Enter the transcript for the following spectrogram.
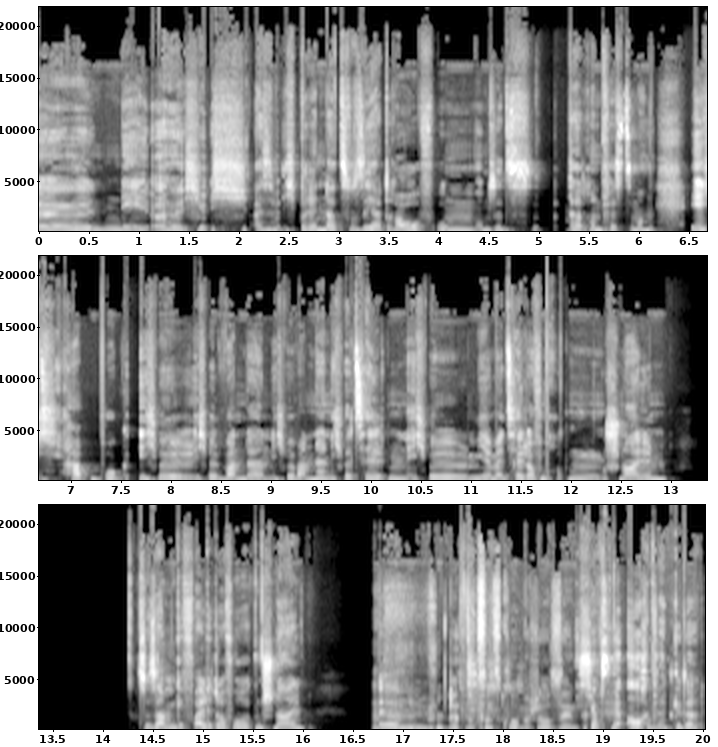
Äh, nee, äh, ich, ich, also ich brenne da zu sehr drauf, um es jetzt daran festzumachen. Ich hab Bock. Ich will, ich will wandern. Ich will wandern, ich will zelten, ich will mir mein Zelt auf dem Rücken schnallen. Zusammengefaltet auf dem Rücken schnallen. Ähm, das wird sonst komisch aussehen. ich hab's mir auch gerade gedacht.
